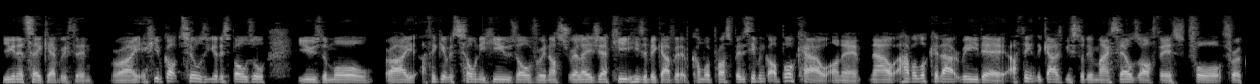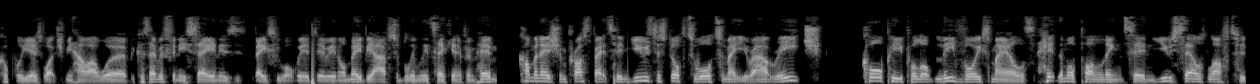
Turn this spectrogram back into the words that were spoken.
you're going to take everything, right? If you've got tools at your disposal, use them all, right? I think it was Tony Hughes over in Australasia. He, he's a big advocate of combo prospecting. He's even got a book out on it. Now have a look at that, read it. I think the guy's been studying my sales office for, for a couple of years, watching me how I work because everything he's saying is basically what we're doing, or maybe I've subliminally taking it from him. Combination prospecting, use the stuff to automate your outreach call people up, leave voicemails, hit them up on LinkedIn, use SalesLoft to,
